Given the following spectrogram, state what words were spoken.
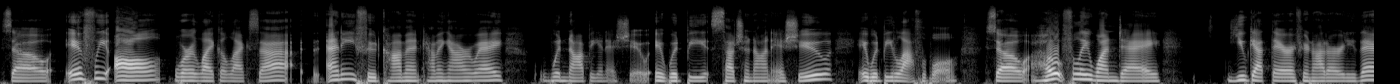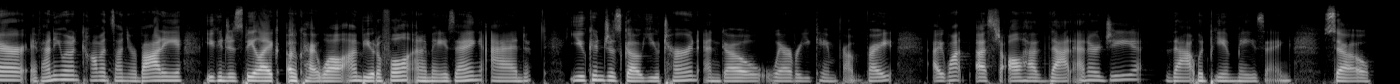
So if we all were like Alexa, any food comment coming our way would not be an issue. It would be such a non issue. It would be laughable. So hopefully one day you get there if you're not already there. If anyone comments on your body, you can just be like, okay, well, I'm beautiful and amazing. And you can just go U turn and go wherever you came from, right? I want us to all have that energy. That would be amazing. So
